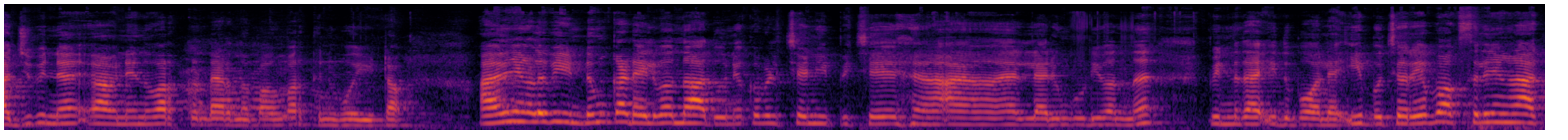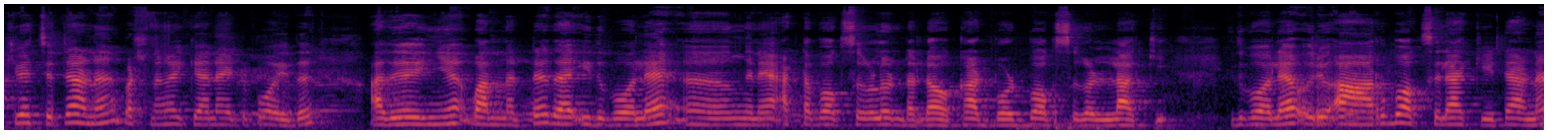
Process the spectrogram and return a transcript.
അജു പിന്നെ അവനെ ഇന്ന് വർക്ക് ഉണ്ടായിരുന്നു അപ്പോൾ അവൻ വർക്കിന് പോയി കേട്ടോ അത് ഞങ്ങൾ വീണ്ടും കടയിൽ വന്ന് അതുവിനൊക്കെ വിളിച്ചെണീപ്പിച്ച് എല്ലാവരും കൂടി വന്ന് പിന്നെ ഇതുപോലെ. ഈ ചെറിയ ബോക്സിൽ ഞങ്ങൾ ആക്കി വെച്ചിട്ടാണ് ഭക്ഷണം കഴിക്കാനായിട്ട് പോയത്. അത് കഴിഞ്ഞ് വന്നിട്ട് ഇതുപോലെ ഇങ്ങനെ അട്ട ബോക്സുകൾ ഉണ്ടല്ലോ കാർഡ്ബോർഡ് ബോക്സുകളിലാക്കി ഇതുപോലെ ഒരു ആറ് ബോക്സിലാക്കിയിട്ടാണ്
